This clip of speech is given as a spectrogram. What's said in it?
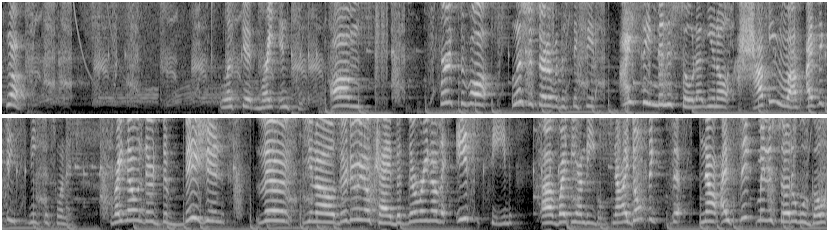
so let's get right into it. Um, first of all, let's just start over with the six seed. I say Minnesota. You know, having rough. I think they sneak this one in. Right now in their division, they're you know they're doing okay, but they're right now the eighth seed, uh, right behind the Eagles. Now I don't think that. Now I think Minnesota will go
